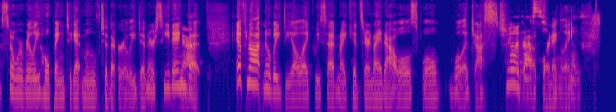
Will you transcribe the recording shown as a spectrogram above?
so we're really hoping to get moved to the early dinner seating, Yeah. but if not no big deal. Like we said my kids are night owls. We'll we'll adjust. We'll adjust accordingly. Nice.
